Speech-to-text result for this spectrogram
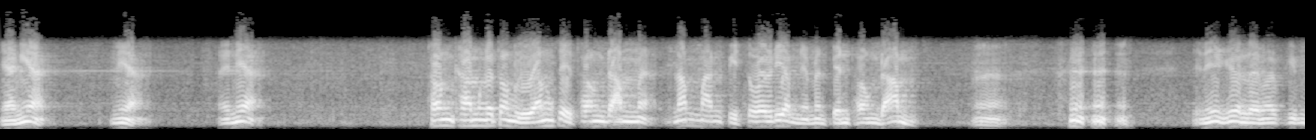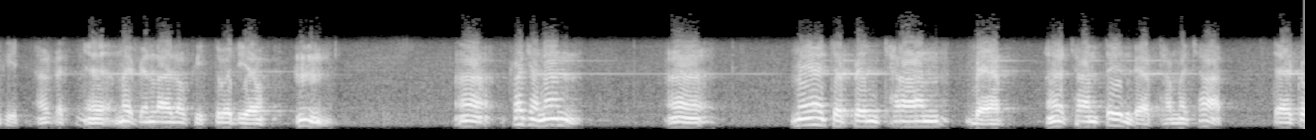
อย่างเนี้ยเนี่ยไอเนี้ย ทองคำก็ต้องเหลืองสิทองดำอะ น้ำมันปิโตรเลียมเนี่ยมันเป็นทองดำอ่าทีนี้ก็เลยมาพิมพ์ผิดไม่เป็นไรเราผิดตัวเดียวเพราะฉะนั้นแม้จะเป็นฌานแบบฌานตื้นแบบธรรมชาติ แต่ก็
